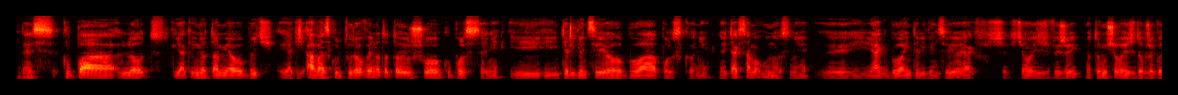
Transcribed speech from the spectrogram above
bez kupa lot, jak ino tam miało być jakiś awans kulturowy, no to to już szło ku Polsce, nie? I, i inteligencja była polsko, nie? No i tak samo u nas, nie? Y, jak była inteligencja, jak chciałeś wyżej, no to musiałeś dobrze go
